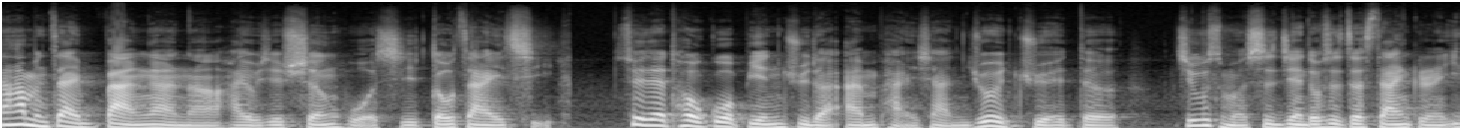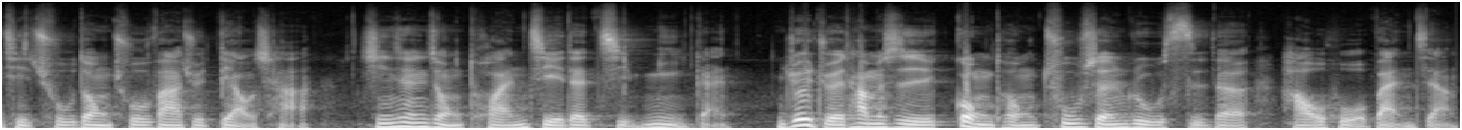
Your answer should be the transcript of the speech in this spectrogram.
那他们在办案啊，还有一些生活，其实都在一起。所以在透过编剧的安排下，你就会觉得几乎什么事件都是这三个人一起出动、出发去调查，形成一种团结的紧密感。你就会觉得他们是共同出生入死的好伙伴，这样。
